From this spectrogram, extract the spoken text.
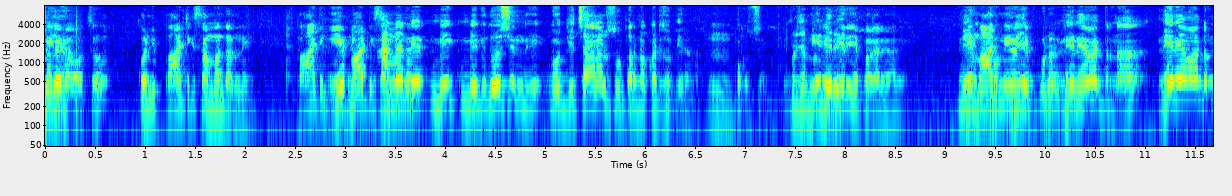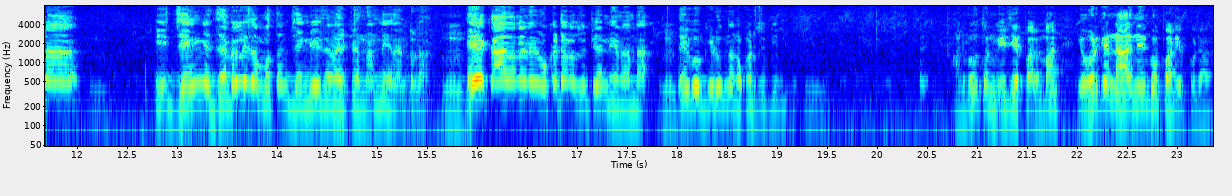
మీడియా. కావచ్చు కొన్ని పార్టీకి సంబంధం ఉన్నాయి. పార్టీకి ఏ పార్టీకి అన్న సంబంధం నే- మీకు మీకు దోషింది. ఒక ఛానల్ సూపర్ అని ఒకటి చూపిరన్న ఉమ్. ఒక సి- ఇప్పుడు చెప్పు మీరు మీరు. చెప్పగలగాలి. మీ మాట మేమే చెప్పుకుంటాం. నేనేమంటున్నా? నేనేమంటున్నా? ఈ జంగ్ జర్నలిజం మొత్తం జంగలిజం అయిపోయిందని నేను అంటున్నా. ఏ కాదన్న నేను ఒకటన్నా చూపించాను నేను అన్నా. ఏ గొగ్గిడు ఉందని ఒకటి చూపింది. అనుభవంతో మీరు చెప్పాలి. మా ఎవరికైనా నాది నేను గొప్ప అని చెప్పుకుంటా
